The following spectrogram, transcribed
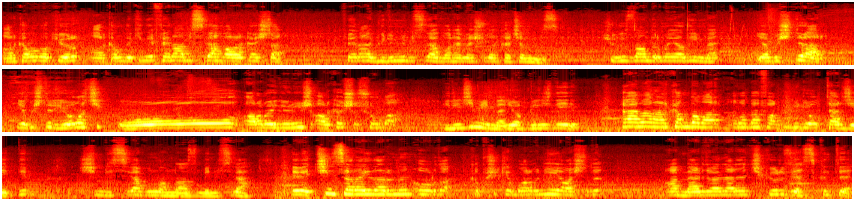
Arkama bakıyorum. Arkamdakinde fena bir silah var arkadaşlar. Fena güdümlü bir silah var. Hemen şuradan kaçalım biz. Şu hızlandırmayı alayım ben. Yapıştır. Yapıştır yola çık. Oo, arabaya dönüş arkadaşlar şu anda birinci miyim ben? Yok birinci değilim. Hemen arkamdalar ama ben farklı bir yol tercih ettim. Şimdi silah bulmam lazım benim silah. Evet Çin saraylarının orada kapışırken bu araba niye yavaşladı? Abi merdivenlerden çıkıyoruz ya sıkıntı.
